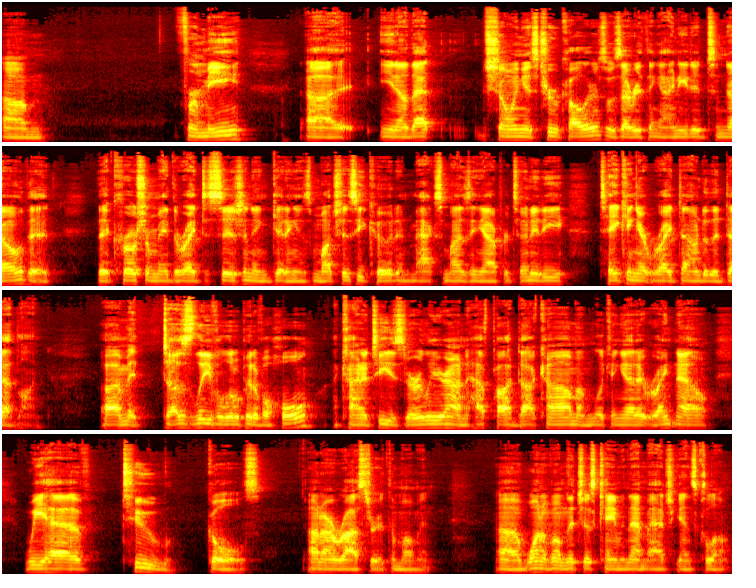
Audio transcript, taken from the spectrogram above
Um, for me, uh, you know that showing his true colors was everything I needed to know that that Krösche made the right decision in getting as much as he could and maximizing the opportunity, taking it right down to the deadline. Um, it does leave a little bit of a hole. I kind of teased earlier on hefpod.com. I'm looking at it right now. We have two goals on our roster at the moment. Uh, one of them that just came in that match against Cologne.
